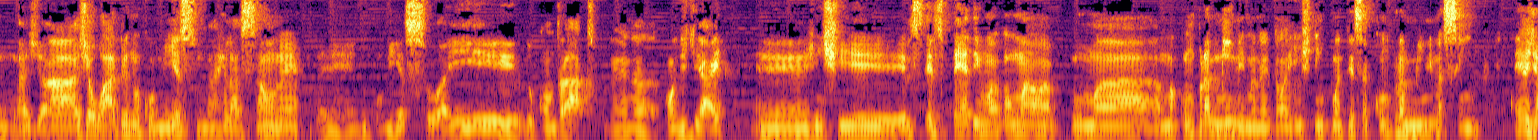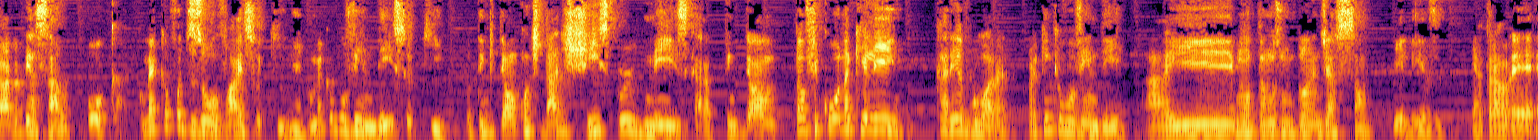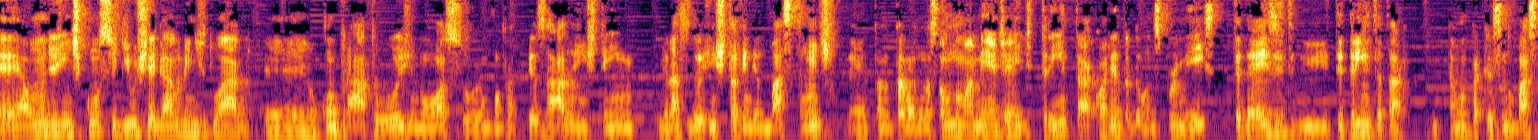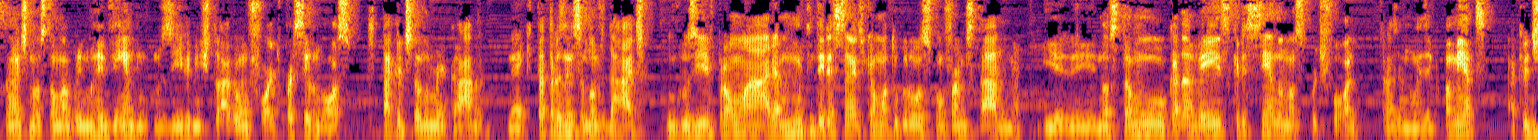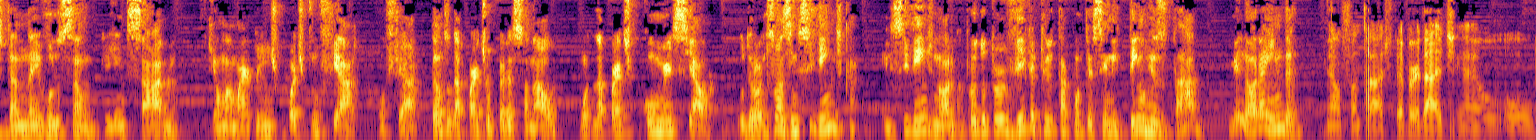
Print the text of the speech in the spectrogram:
a, a Geoagri no começo, na relação, né, é, no começo aí do contrato, né, na, com a DJI, é, a gente, eles, eles pedem uma, uma, uma, uma compra mínima, né? Então a gente tem que manter essa compra mínima sempre. Aí a Georgia pensava, pô, cara, como é que eu vou desovar isso aqui, né? Como é que eu vou vender isso aqui? Eu tenho que ter uma quantidade X por mês, cara. Tem que ter uma... Então ficou naquele, cara, e agora? Para quem que eu vou vender? Aí montamos um plano de ação. Beleza. É, é, é onde a gente conseguiu chegar no Bendito Agro. É, o contrato hoje nosso é um contrato pesado, a gente tem, graças a Deus, a gente está vendendo bastante. Né? Tá, tá, nós estamos numa média aí de 30 a 40 drones por mês, T10 e T30, tá? Então está crescendo bastante. Nós estamos abrindo revenda, inclusive. A gente é um forte parceiro nosso que está acreditando no mercado, né? Que está trazendo essa novidade, inclusive para uma área muito interessante que é o Mato Grosso, conforme estado, né? E, e nós estamos cada vez crescendo o nosso portfólio, trazendo mais equipamentos, acreditando na evolução, que a gente sabe que é uma marca que a gente pode confiar, confiar tanto da parte operacional quanto da parte comercial. O drone sozinho se vende, cara. Ele se vende na hora que o produtor vê que aquilo está acontecendo e tem um resultado, melhor ainda. Não, fantástico, é verdade. É, o, o,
